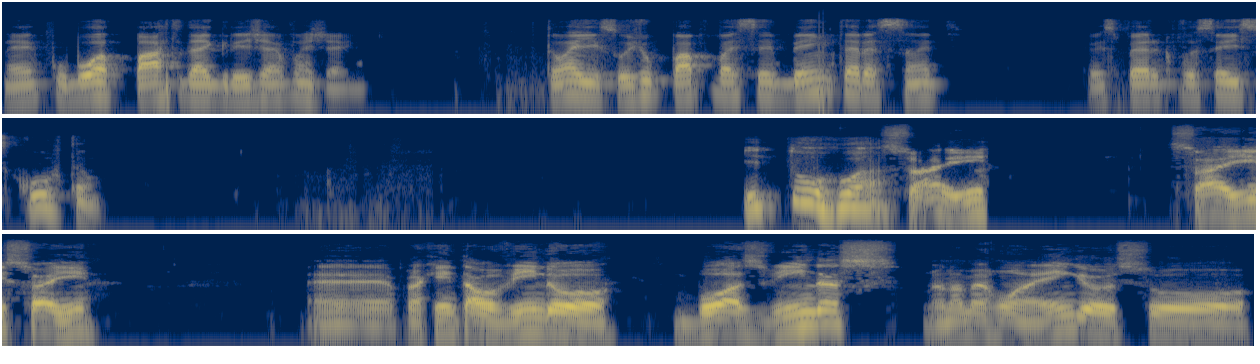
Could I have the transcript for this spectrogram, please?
né, por boa parte da igreja evangélica. Então é isso, hoje o papo vai ser bem interessante. Eu espero que vocês curtam. E tu, Juan? Isso aí. Isso aí, isso aí. É, Para quem está ouvindo boas-vindas. Meu nome é Juan Engel, eu sou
